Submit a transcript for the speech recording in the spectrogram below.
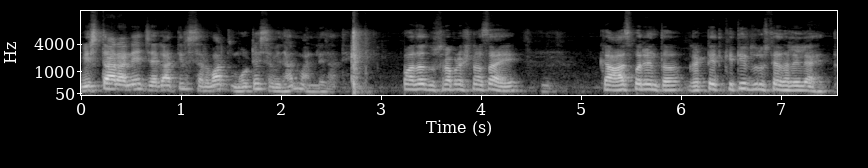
विस्ताराने जगातील सर्वात मोठे संविधान मानले जाते. माझा दुसरा प्रश्न असा आहे का आजपर्यंत घटनेत किती दुरुस्त्या झालेल्या आहेत?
